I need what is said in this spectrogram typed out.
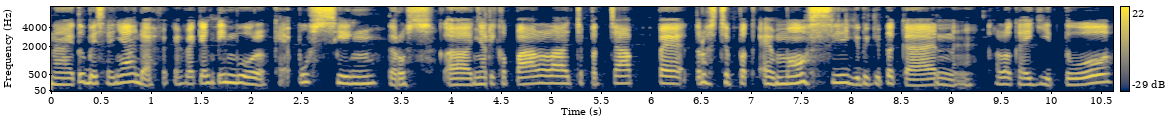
Nah itu biasanya ada efek-efek yang timbul kayak pusing, terus uh, nyeri kepala kepala, cepet capek, terus cepet emosi gitu-gitu kan. Nah, kalau kayak gitu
